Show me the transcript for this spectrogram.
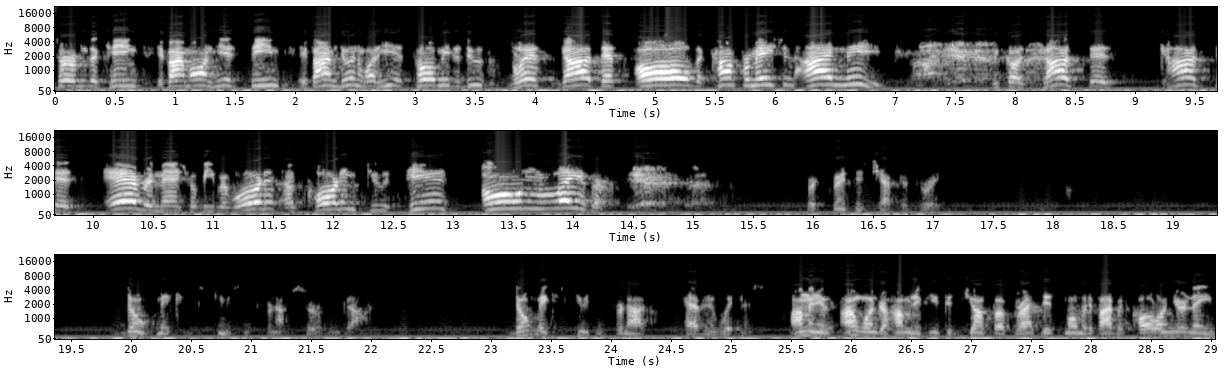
serving the King, if I'm on His team, if I'm doing what He has told me to do, bless God, that's all the confirmation I need. Because God says, God says, every man shall be rewarded according to his own labor. 1 Corinthians chapter 3. Don't make excuses for not serving God. Don't make excuses for not having a witness. I mean, I wonder how many of you could jump up right this moment if I would call on your name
